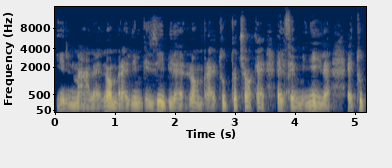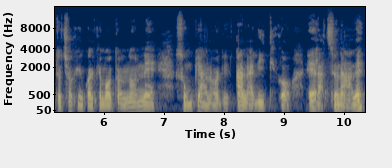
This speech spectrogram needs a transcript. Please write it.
il male, l'ombra è l'invisibile, l'ombra è tutto ciò che è il femminile, è tutto ciò che in qualche modo non è su un piano analitico e razionale,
